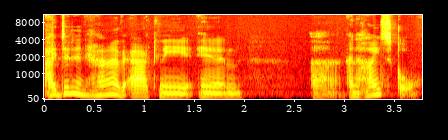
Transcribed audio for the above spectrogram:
I didn't have acne in, uh, in high school.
